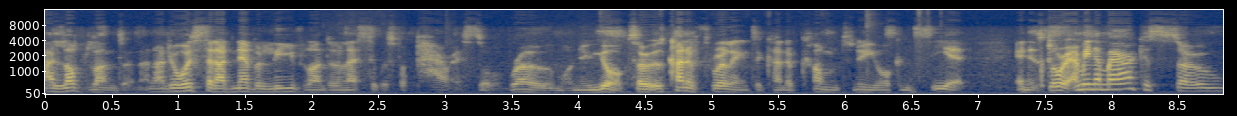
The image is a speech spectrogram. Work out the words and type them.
I loved London, and I'd always said I'd never leave London unless it was for Paris or Rome or New York. So it was kind of thrilling to kind of come to New York and see it in its glory. I mean, America's so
